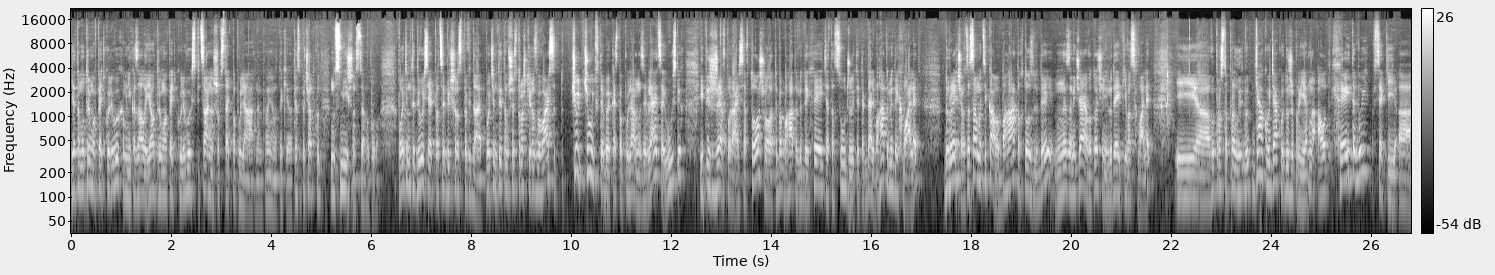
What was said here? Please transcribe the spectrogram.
я там отримав 5 кульових, а мені казали, я отримав 5 кульових спеціально, щоб стати популярним. Поняв? Таке. Я спочатку ну, смішно з цього було. Потім ти дивишся, як про це більше розповідають. Потім ти там щось трошки розвиваєшся, чуть-чуть в тебе якась популярність з'являється і успіх, і ти вже впираєшся в те, що тебе багато людей хейтять, осуджують і так далі. Багато людей хвалять. До речі, це саме цікаво. Багато хто з людей не замічає в оточенні людей, які вас хвалять. І а, ви просто прили... дякую, дякую, дуже приємно. А от хейтовий всякий а,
